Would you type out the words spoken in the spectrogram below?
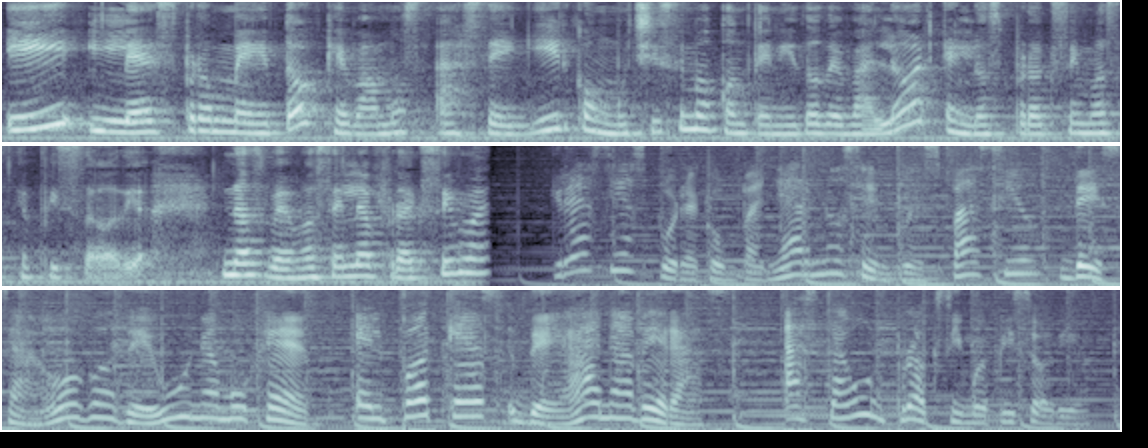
y les prometo que vamos a seguir con muchísimo contenido de valor en los próximos episodios. Nos vemos en la próxima. Gracias por acompañarnos en tu espacio Desahogo de una mujer, el podcast de Ana Veras. Hasta un próximo episodio.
